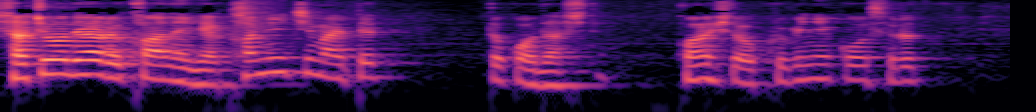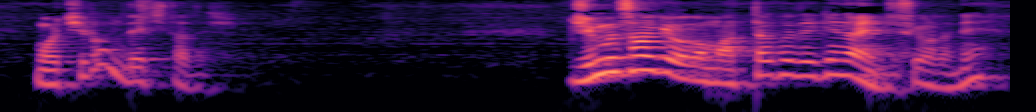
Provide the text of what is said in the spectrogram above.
社長であるカーネギーは紙一枚ペッとこう出して、この人を首にこうする。もちろんできたでしょう。事務作業が全くできないんですからね。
